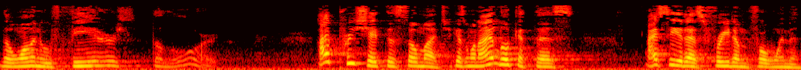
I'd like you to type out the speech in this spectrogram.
the woman who fears the Lord. I appreciate this so much because when I look at this, I see it as freedom for women.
